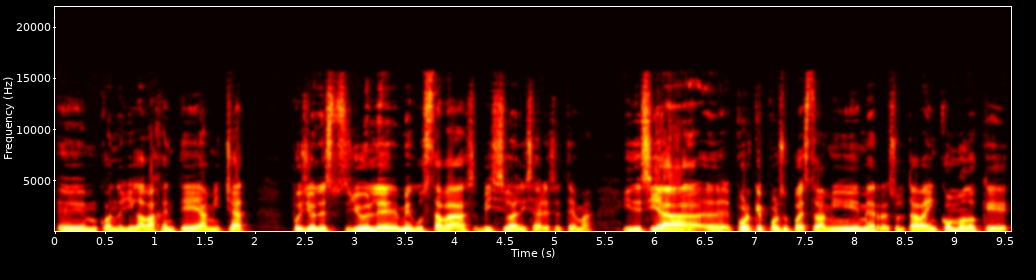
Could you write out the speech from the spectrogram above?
em, cuando llegaba gente a mi chat, pues yo les yo le me gustaba visualizar ese tema. Y decía eh, porque por supuesto a mí me resultaba incómodo que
